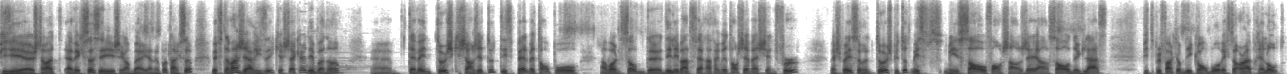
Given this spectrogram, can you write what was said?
Puis justement, avec ça, c'est comme, ben, il n'y en a pas tant que ça. Mais finalement, j'ai réalisé que chacun des bonhommes euh, tu avais une touche qui changeait toutes tes spells, mettons, pour avoir une sorte d'éléments différents. Fait que, mettons, chez ma chaîne feu, ben, je peux aller sur une touche, puis tous mes, mes sorts, au fond, changeaient en sorts de glace. Puis tu peux faire comme des combos avec ça, un après l'autre.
